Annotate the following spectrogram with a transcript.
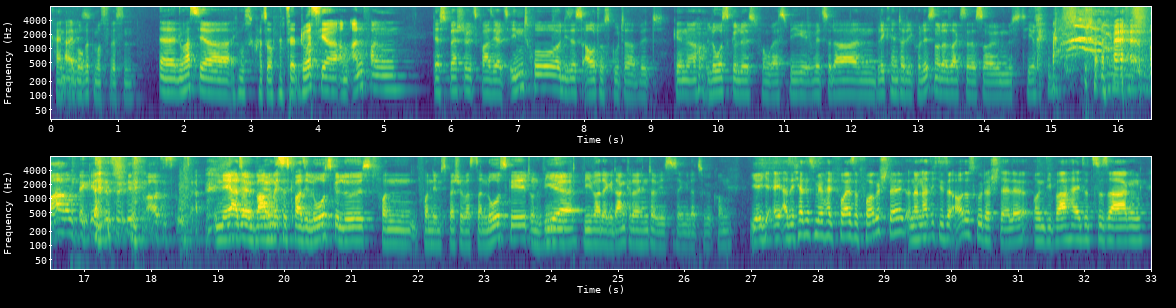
kein Nice. Algorithmuswissen. Äh, du hast ja, ich muss kurz auf mein Zettel, du hast ja am Anfang des Specials quasi als Intro dieses Autoscooter-Bit Genau. losgelöst vom Rest. Wie willst du da einen Blick hinter die Kulissen oder sagst du, das soll ein Mysterium? Warum beginnt es mit diesem Autoscooter? Nee, also Äh, warum äh, ist es quasi losgelöst von, von dem Special, was dann losgeht und wie, wie war der Gedanke dahinter, wie ist es irgendwie dazu gekommen? Ja, ich, ey, also ich hatte es mir halt vorher so vorgestellt und dann hatte ich diese Autoscooter-Stelle und die war halt sozusagen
